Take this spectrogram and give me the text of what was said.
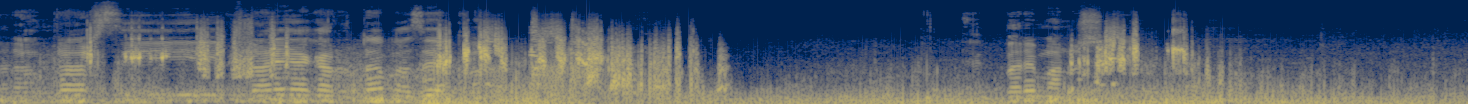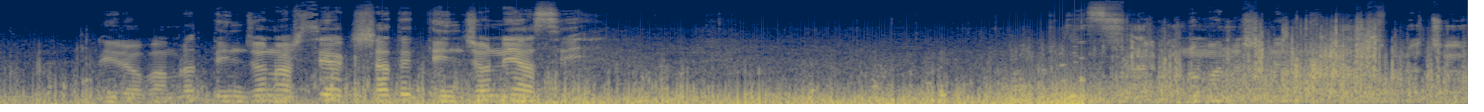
আর আমরা আসছি প্রায় এগারোটা বাজে একবারে মানুষ। নীরব আমরা তিনজন আসছি একসাথে তিনজনই আছি আর কোনো মানুষ নেই বাতাস প্রচুর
